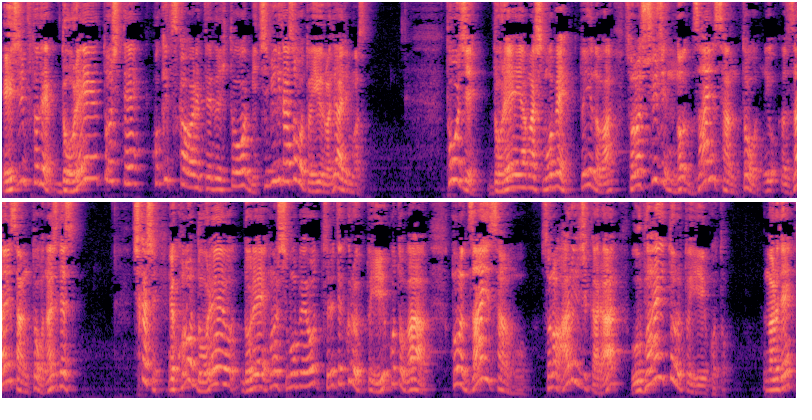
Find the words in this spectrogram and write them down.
エジプトで奴隷としてこき使われている人を導き出そうというのであります。当時、奴隷山しもべというのは、その主人の財産と、財産と同じです。しかし、この奴隷を、奴隷、このしもべを連れてくるということは、この財産をその主から奪い取るということ。まるで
